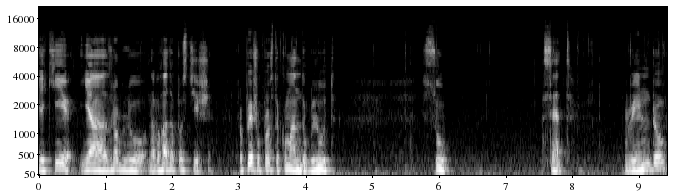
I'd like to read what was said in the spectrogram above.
які я зроблю набагато простіше. Пропишу просто команду glut sub set window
